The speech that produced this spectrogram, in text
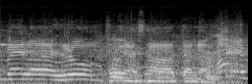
meillä on rumpuja, saatana. Armoeläimet!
